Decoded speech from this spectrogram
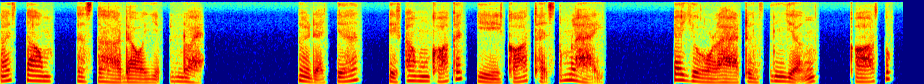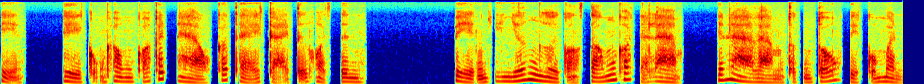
Nói xong, sờ sờ đầu Diệp Linh Đoạn. Người đã chết thì không có cách gì có thể sống lại. Cho dù là trường sinh dẫn có xuất hiện thì cũng không có cách nào có thể cải tử hồi sinh. Việc duy nhớ người còn sống có thể làm chính là làm thật tốt việc của mình.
